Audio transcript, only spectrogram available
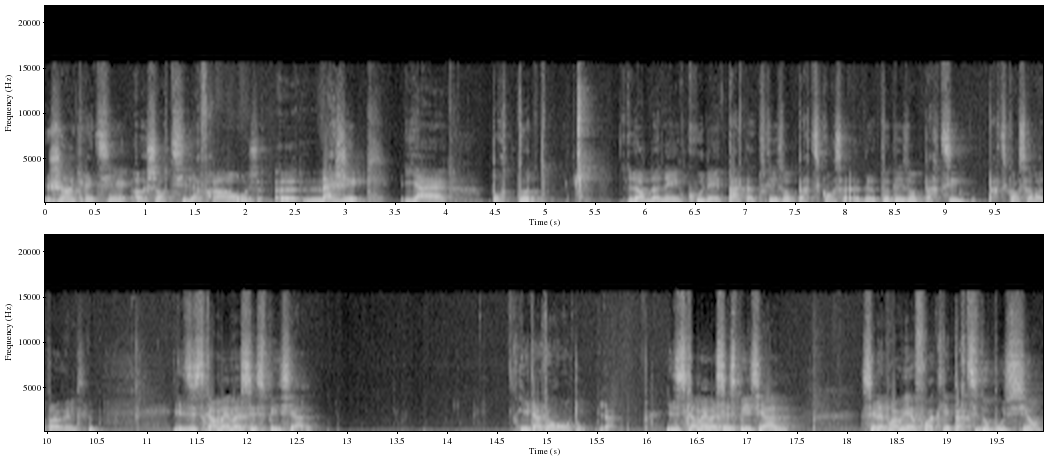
Jean Chrétien a sorti la phrase euh, magique hier pour toutes leur donner un coup d'impact à tous les autres partis, de tous les autres partis, partis conservateurs inclus. Il dit c'est quand même assez spécial. Il est à Toronto hier. Il dit c'est quand même assez spécial. C'est la première fois que les partis d'opposition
